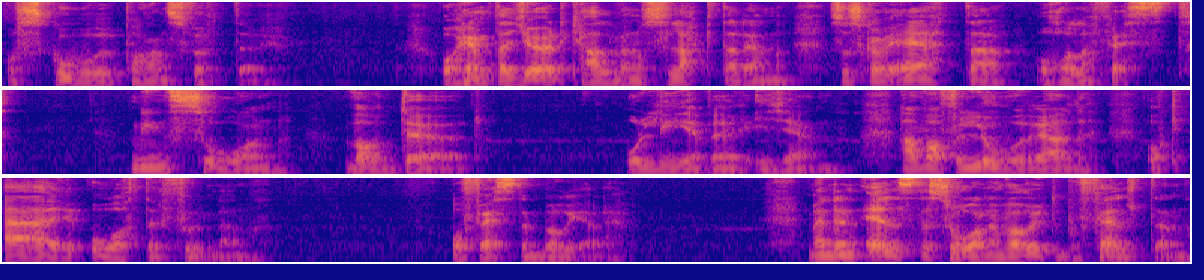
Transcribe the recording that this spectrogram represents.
och skor på hans fötter och hämta gödkalven och slakta den, så ska vi äta och hålla fest. Min son var död och lever igen. Han var förlorad och är återfunnen. Och festen började. Men den äldste sonen var ute på fälten.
